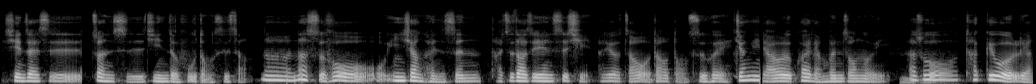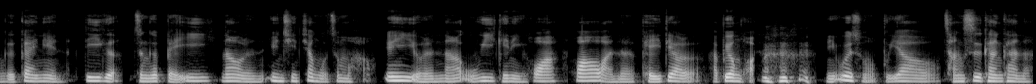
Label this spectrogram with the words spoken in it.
现在是钻石金的副董事长。那那时候我印象很深，他知道这件事情，他就找我到董事会，将近聊了快两分钟而已。他说他给我两个概念，第一个，整个北一哪有人运气像我这么好，愿意有人拿五亿给你花，花完了赔掉了还不用还，你为什么不要尝试看看呢、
